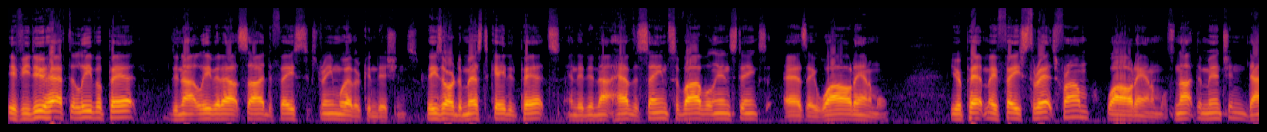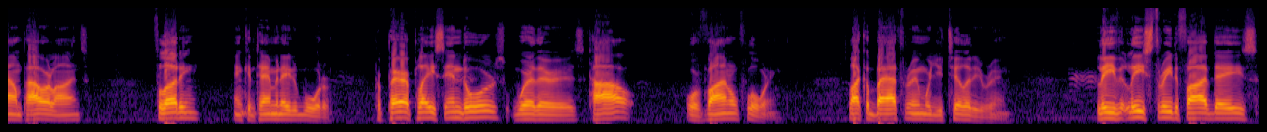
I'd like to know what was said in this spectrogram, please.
If you do have to leave a pet, do not leave it outside to face extreme weather conditions. These are domesticated pets and they do not have the same survival instincts as a wild animal. Your pet may face threats from wild animals, not to mention down power lines, flooding, and contaminated water. Prepare a place indoors where there is tile or vinyl flooring, like a bathroom or utility room. Leave at least three to five days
